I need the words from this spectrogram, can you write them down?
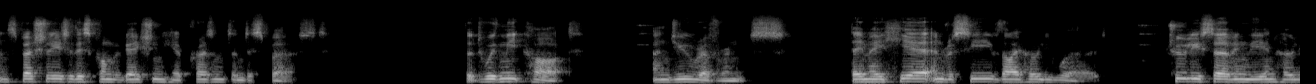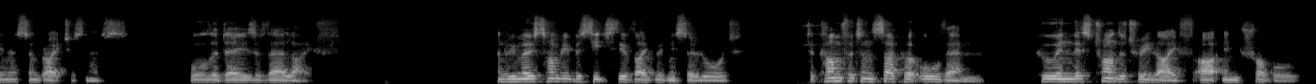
and specially to this congregation here present and dispersed, that with meek heart and due reverence they may hear and receive thy holy word, truly serving thee in holiness and righteousness all the days of their life. And we most humbly beseech thee of thy goodness, O Lord, to comfort and succor all them who in this transitory life are in trouble,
